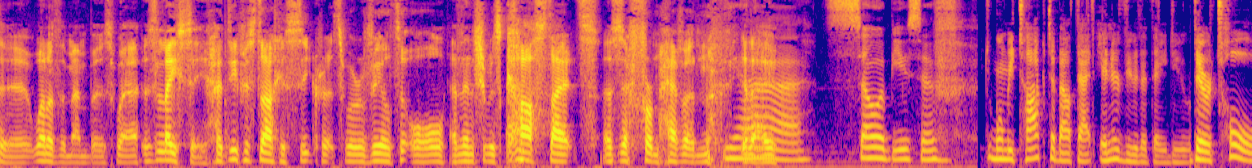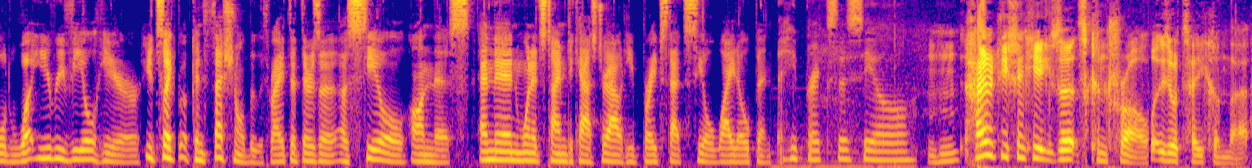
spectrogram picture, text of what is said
to one of the members, where as Lacey, her deepest, darkest secrets were revealed to all, and then she was cast out as if from heaven. You know, Yeah. So abusive. When we talked about that interview that they do, they're told what you reveal here. It's like a confessional booth, right? That there's a, a seal on this, and then when it's time to cast her out, he breaks that seal wide open. He breaks the seal. Mm-hmm. How do you think he exerts control? What is your take on that?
